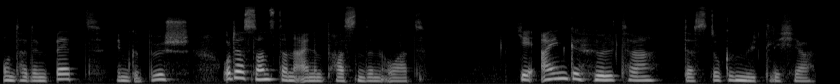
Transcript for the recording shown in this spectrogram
unter dem Bett, im Gebüsch oder sonst an einem passenden Ort. Je eingehüllter, desto gemütlicher.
